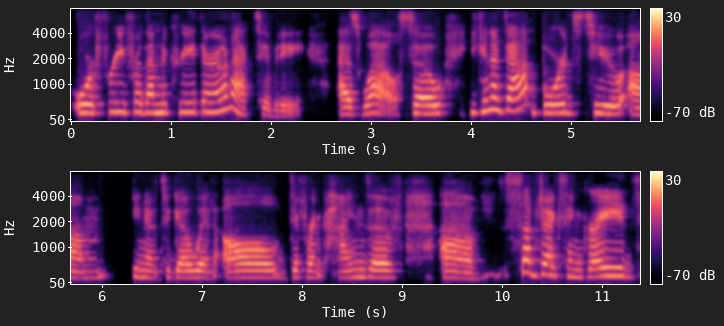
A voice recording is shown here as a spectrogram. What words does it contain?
or free for them to create their own activity as well. So you can adapt boards to um, you know, to go with all different kinds of uh, subjects and grades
